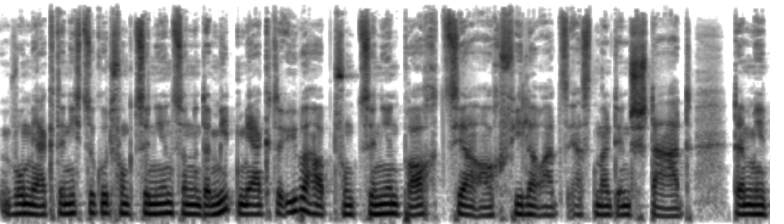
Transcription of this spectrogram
wo Märkte nicht so gut funktionieren, sondern damit Märkte überhaupt funktionieren, braucht es ja auch vielerorts erstmal den Staat, damit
